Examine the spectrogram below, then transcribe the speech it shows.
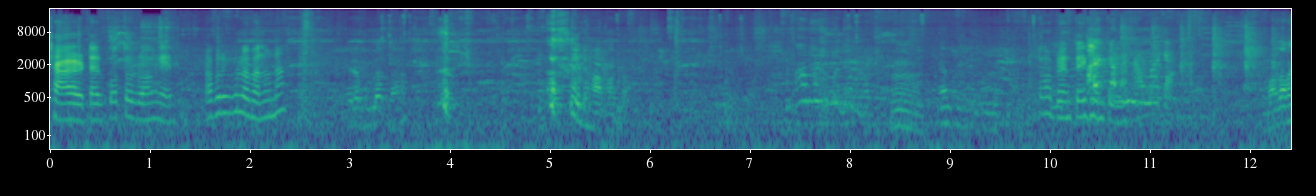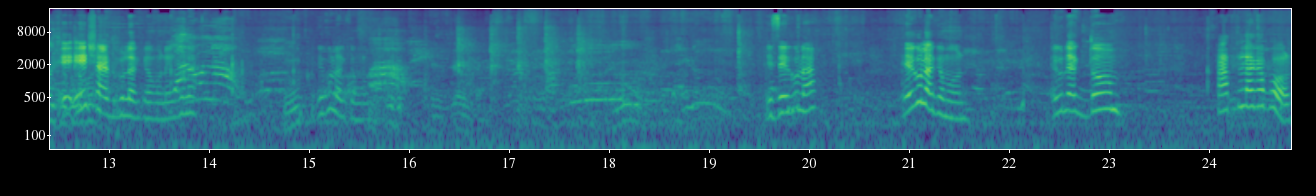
শার্ট আর কত রঙের। কাপড়গুলো ভালো না। তোমার প্যান্টটা এখান থেকে। এই শার্টগুলো কেমন? এগুলো এগুলো কেমন? এই যে এইটা। হুম, এই যে এগুলা কেমন? এগুলো একদম পাতলা কাপড়।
